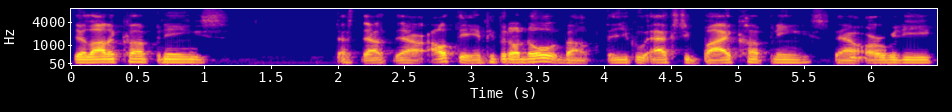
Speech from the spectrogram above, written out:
there are a lot of companies that's that, that are out there and people don't know about that you could actually buy companies that are already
